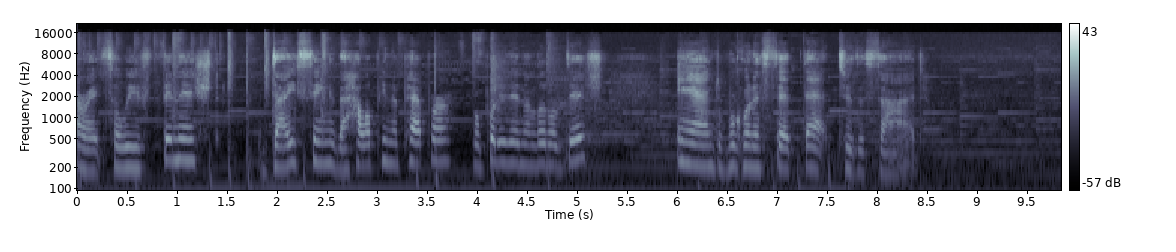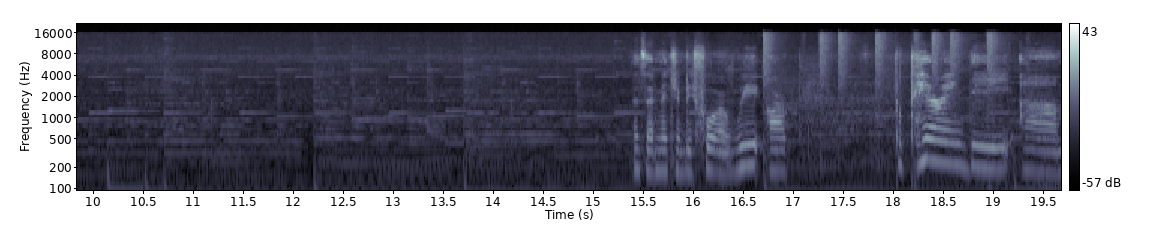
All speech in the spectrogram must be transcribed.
All right, so we've finished dicing the jalapeno pepper. We'll put it in a little dish and we're going to set that to the side. As I mentioned before, we are preparing the um,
